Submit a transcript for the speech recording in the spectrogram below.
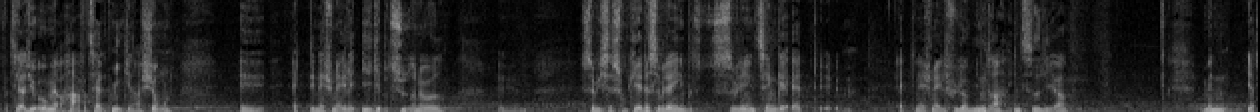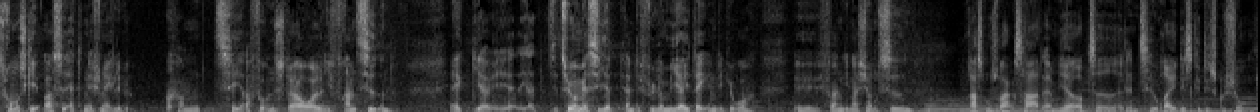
fortæller de unge og har fortalt min generation, øh, at det nationale ikke betyder noget. Øh, så hvis jeg skulle gætte, så ville jeg egentlig, så ville jeg egentlig tænke, at, øh, at det nationale fylder mindre end tidligere. Men jeg tror måske også, at det nationale vil komme til at få en større rolle i fremtiden. Jeg, jeg, jeg, jeg tøver med at sige, at det fylder mere i dag, end det gjorde øh, for en generation siden. Rasmus Vangshardt er mere optaget af den teoretiske diskussion,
